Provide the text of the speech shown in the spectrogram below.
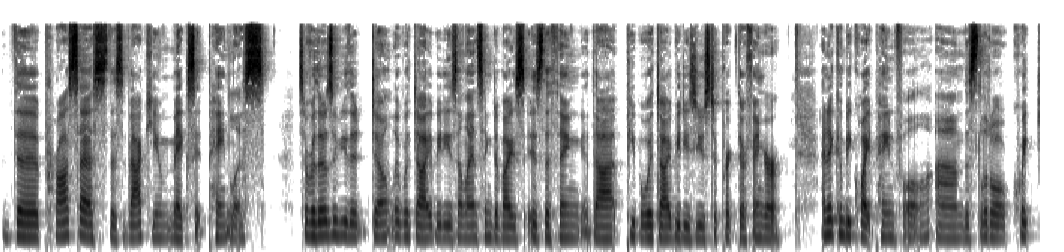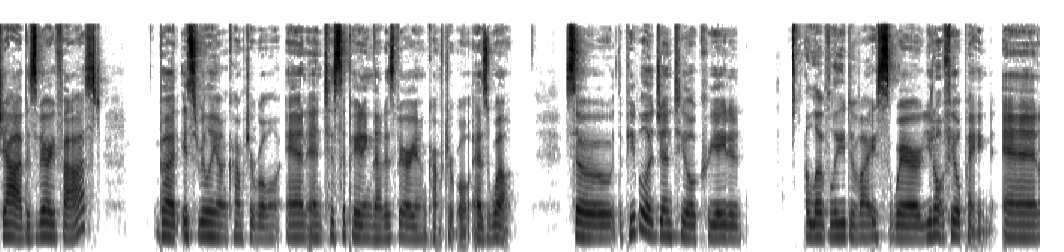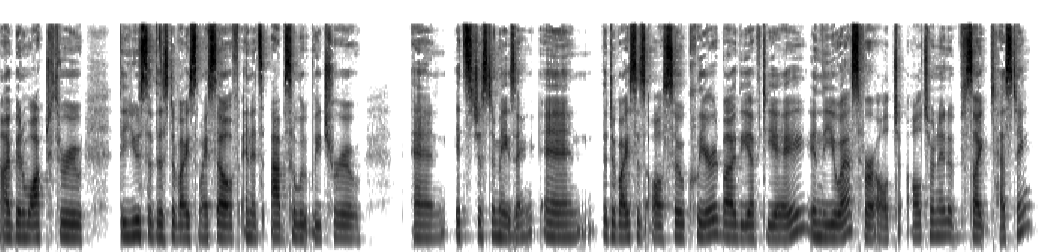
the process, this vacuum makes it painless. So for those of you that don't live with diabetes, a lancing device is the thing that people with diabetes use to prick their finger. And it can be quite painful. Um, this little quick jab is very fast, but it's really uncomfortable and anticipating that is very uncomfortable as well. So the people at Genteel created a lovely device where you don't feel pain. And I've been walked through the use of this device myself, and it's absolutely true. And it's just amazing. And the device is also cleared by the FDA in the US for alter- alternative site testing.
